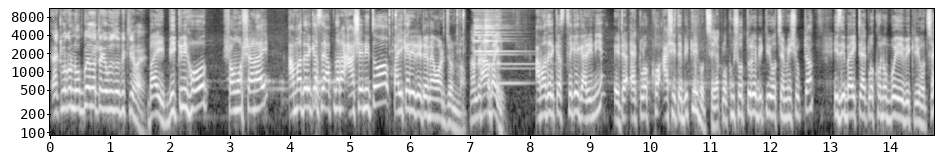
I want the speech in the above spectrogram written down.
এক লক্ষ নব্বই হাজার টাকা পর্যন্ত বিক্রি হয়। ভাই বিক্রি হোক সমস্যা নাই। আমাদের কাছে আপনারা আসেনি তো পাইকারি রেটে নেওয়ার জন্য। হ্যাঁ ভাই। আমাদের কাছ থেকে গাড়ি নিয়ে এটা এক লক্ষ আশিতে বিক্রি হচ্ছে এক লক্ষ সত্তরে বিক্রি হচ্ছে মিশুকটা ইজি বাইকটা এক লক্ষ নব্বই বিক্রি হচ্ছে।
